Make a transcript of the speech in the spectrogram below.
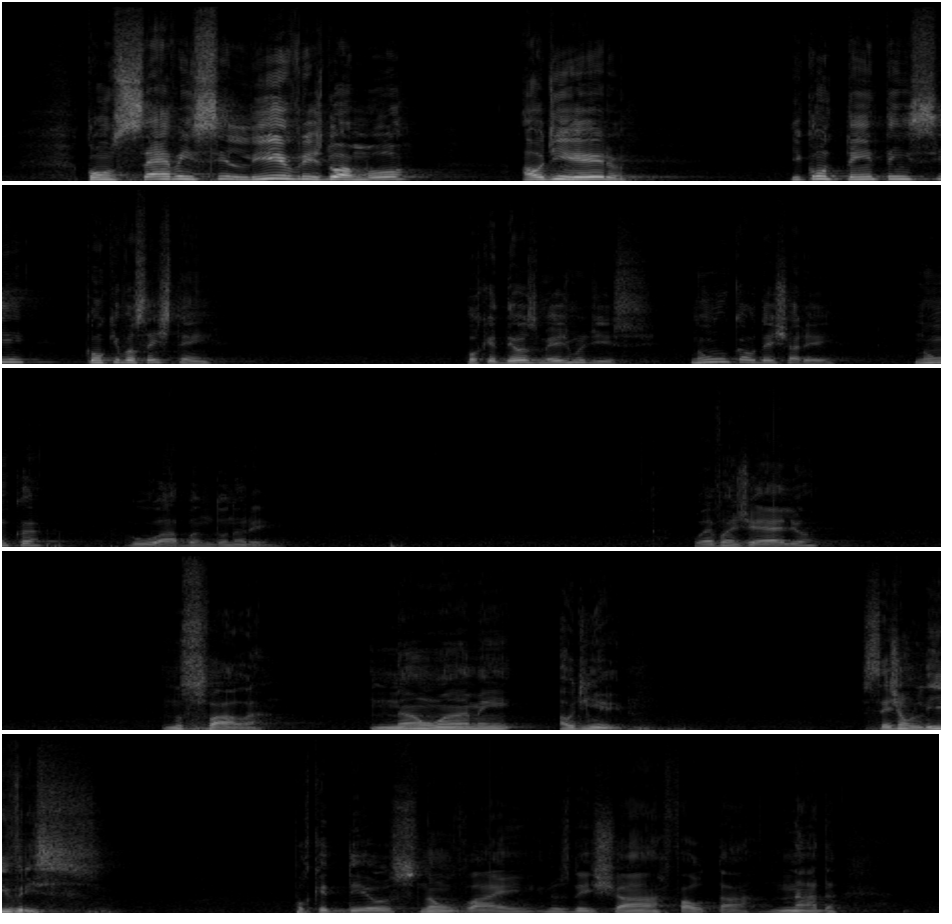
Conservem-se livres do amor ao dinheiro e contentem-se com o que vocês têm. Porque Deus mesmo disse: Nunca o deixarei, nunca o abandonarei. O Evangelho nos fala: não amem ao dinheiro, sejam livres porque Deus não vai nos deixar faltar nada.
